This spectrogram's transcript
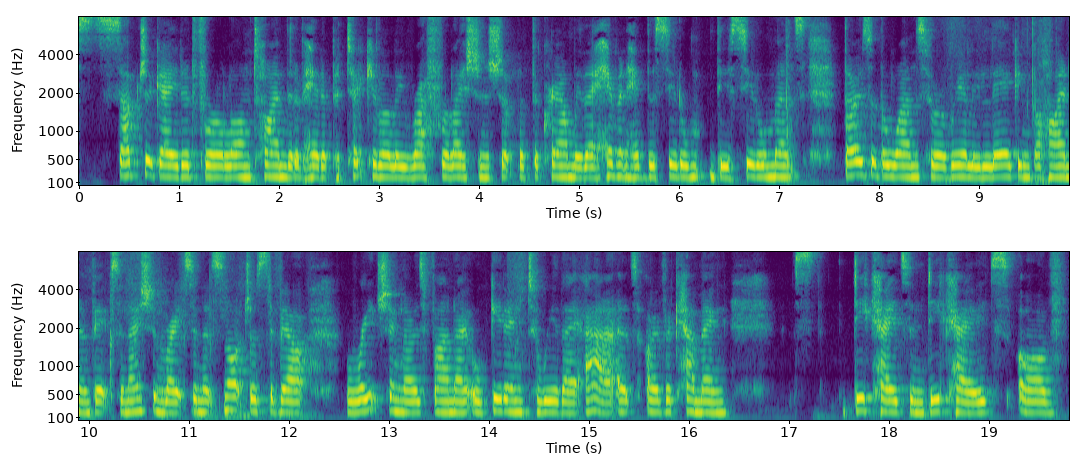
subjugated for a long time that have had a particularly rough relationship with the crown where they haven't had the settle their settlements those are the ones who are really lagging behind in vaccination rates and it's not just about reaching those whānau or getting to where they are it's overcoming decades and decades of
